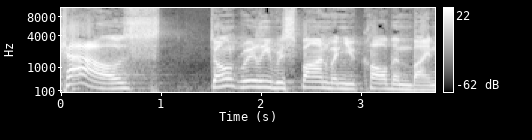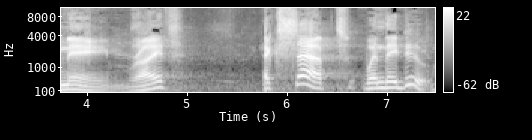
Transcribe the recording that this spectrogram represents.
cows don't really respond when you call them by name, right? Except when they do.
